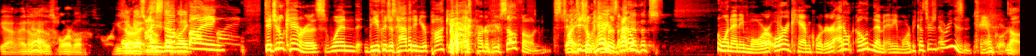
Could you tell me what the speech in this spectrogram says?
yeah, I know. Yeah. It was horrible. He's And all guess right. what I he did, stopped like- buying digital cameras when you could just have it in your pocket as part of your cell phone. Right, Digital so cameras. easier. I don't That- that's one anymore, or a camcorder. I don't own them anymore because there's no reason. camcorder. No,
